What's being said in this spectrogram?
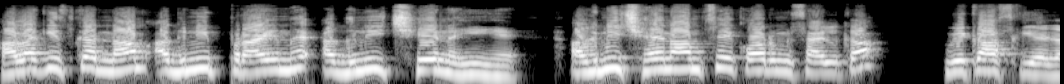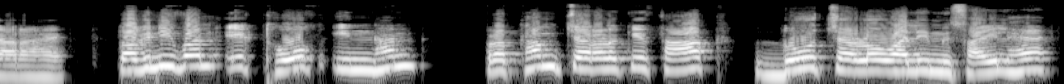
हालाँकि इसका नाम अग्नि प्राइम है, अग्नि छह नहीं है। अग्नि छह नाम से एक और मिसाइल का विकास किया जा रहा है। तो अग्नि वन एक ठोस ईंधन प्रथम चरण के साथ दो चरणों वाली मिसाइल है,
